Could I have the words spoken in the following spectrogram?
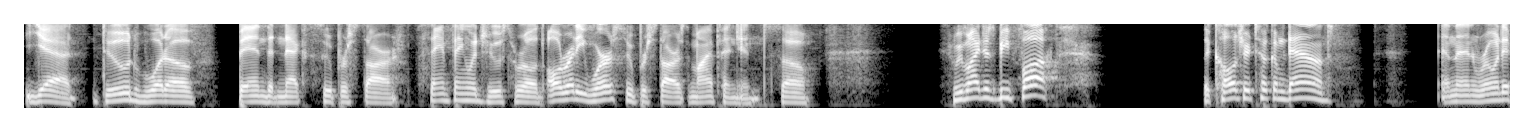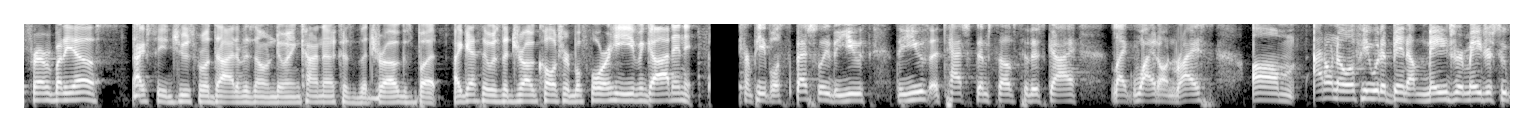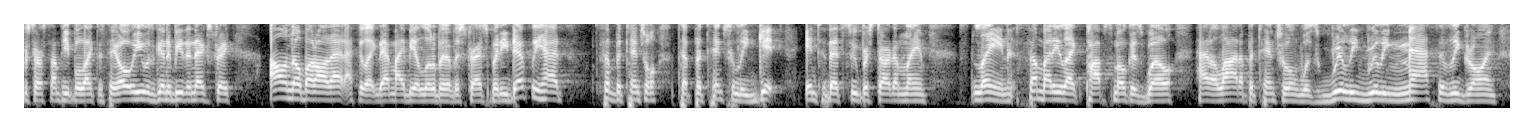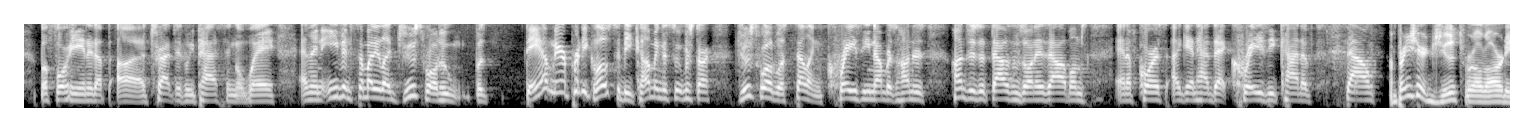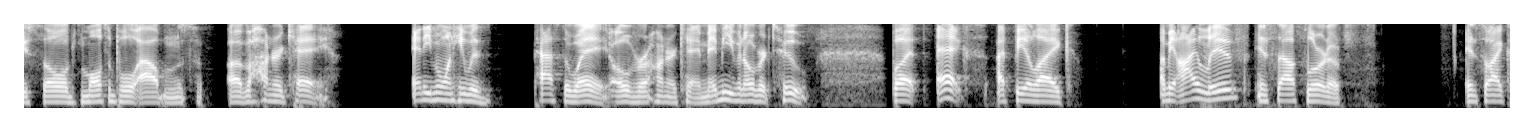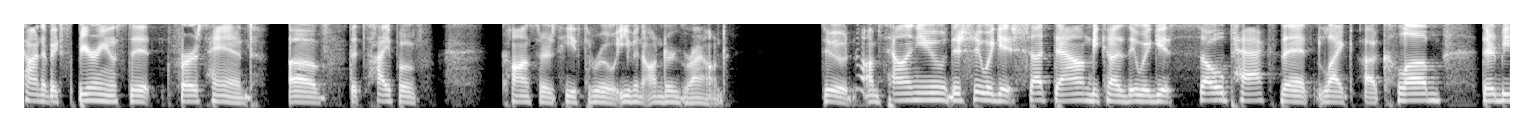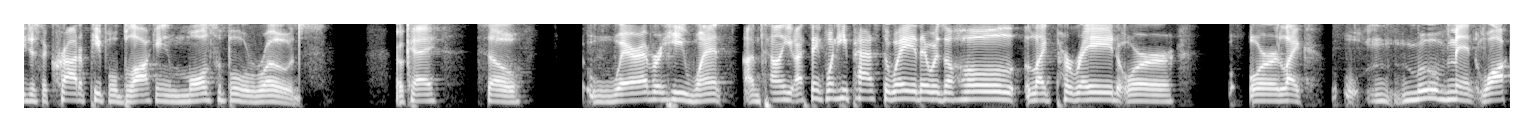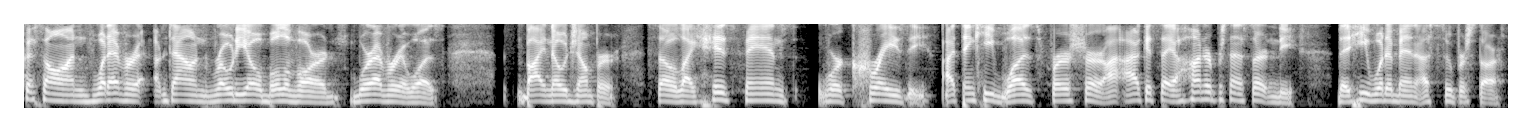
yeah, dude would have been the next superstar. Same thing with Juice WRLD. Already were superstars, in my opinion. So, we might just be fucked. The culture took him down and then ruined it for everybody else. Actually, Juice World died of his own doing, kind of because of the drugs, but I guess it was the drug culture before he even got in it. Different people, especially the youth. The youth attached themselves to this guy like white on rice. Um, I don't know if he would have been a major, major superstar. Some people like to say, oh, he was going to be the next Drake. I don't know about all that. I feel like that might be a little bit of a stretch, but he definitely had some potential to potentially get into that superstardom lane. Lane, somebody like Pop Smoke as well had a lot of potential and was really, really massively growing before he ended up uh, tragically passing away. And then even somebody like Juice WRLD, who was damn near pretty close to becoming a superstar. Juice WRLD was selling crazy numbers, hundreds, hundreds of thousands on his albums, and of course, again, had that crazy kind of sound. I'm pretty sure Juice WRLD already sold multiple albums of 100k, and even when he was passed away over 100K, maybe even over two. But X, I feel like, I mean, I live in South Florida. And so I kind of experienced it firsthand of the type of concerts he threw, even underground. Dude, I'm telling you, this shit would get shut down because it would get so packed that, like a club, there'd be just a crowd of people blocking multiple roads. Okay. So wherever he went i'm telling you i think when he passed away there was a whole like parade or or like movement walkathon whatever down rodeo boulevard wherever it was by no jumper so like his fans were crazy i think he was for sure i, I could say 100% certainty that he would have been a superstar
